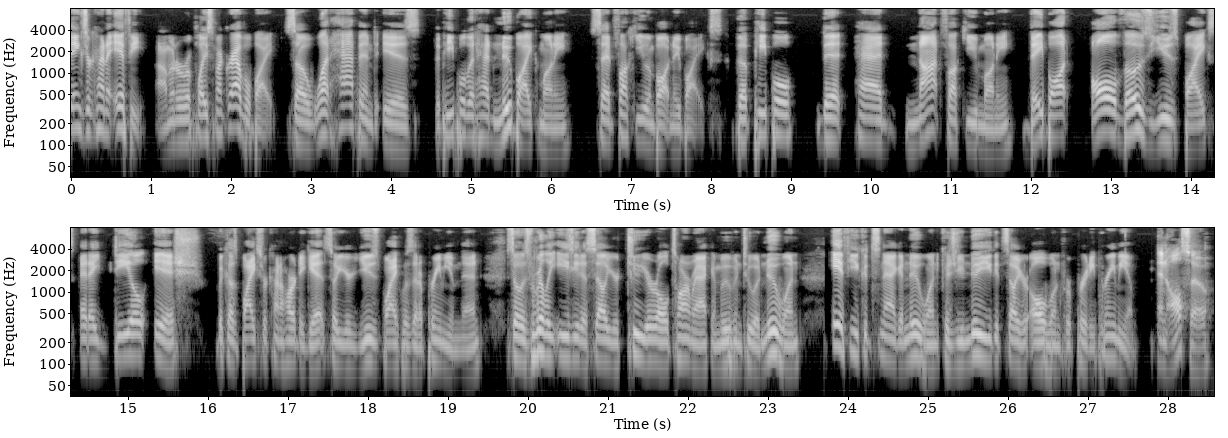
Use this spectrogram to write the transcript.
things are kind of iffy. I'm going to replace my gravel bike. So what happened is the people that had new bike money said fuck you and bought new bikes. The people that had not fuck you money, they bought all those used bikes at a deal ish because bikes were kind of hard to get. So your used bike was at a premium then. So it was really easy to sell your two year old tarmac and move into a new one if you could snag a new one because you knew you could sell your old one for pretty premium. And also,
